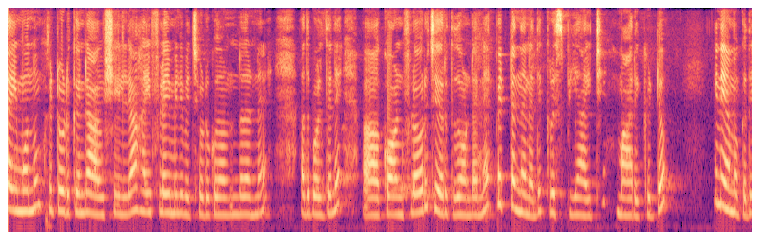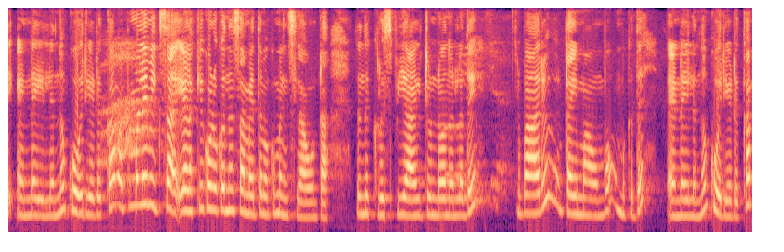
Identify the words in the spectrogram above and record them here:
ടൈമൊന്നും ഇട്ട് കൊടുക്കേണ്ട ആവശ്യമില്ല. ഹൈ ഫ്ലെയിമിൽ വെച്ച് കൊടുക്കുന്നതുകൊണ്ട് തന്നെ. അതുപോലെ തന്നെ കോൺഫ്ലവർ ചേർത്തതുകൊണ്ട് തന്നെ പെട്ടെന്ന് തന്നെ അത് ക്രിസ്പി ആയിട്ട് മാറിക്കിട്ടും. ഇനി നമുക്കിത് എണ്ണയിൽ നിന്ന് കോരിയെടുക്കാം. അപ്പം നമ്മൾ മിക്സ് ഇളക്കി കൊടുക്കുന്ന സമയത്ത് നമുക്ക് മനസ്സിലാവും കേട്ടോ ഇതൊന്ന് ക്രിസ്പി ആയിട്ടുണ്ടോ എന്നുള്ളത്. അപ്പോൾ ആ ഒരു ടൈം ആകുമ്പോൾ നമുക്കിത് എണ്ണയിൽ നിന്നും കോരിയെടുക്കാം.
